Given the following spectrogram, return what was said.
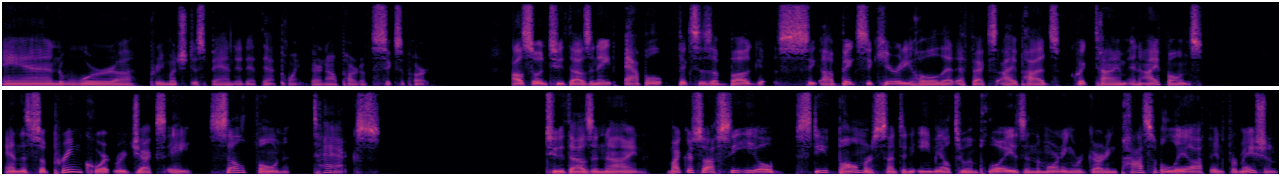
and were uh, pretty much disbanded at that point. They're now part of Six Apart. Also in 2008, Apple fixes a bug, a big security hole that affects iPods, QuickTime, and iPhones. And the Supreme Court rejects a cell phone tax. 2009, Microsoft CEO Steve Ballmer sent an email to employees in the morning regarding possible layoff information.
